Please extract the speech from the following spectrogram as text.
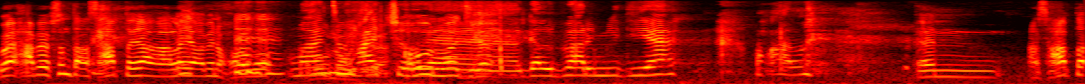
way xabeebsanta asxaabta yaa la yaabina xoogo ما أنت وحاجة قبول واجهة. قلبار ميديا وحال n asxaabta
